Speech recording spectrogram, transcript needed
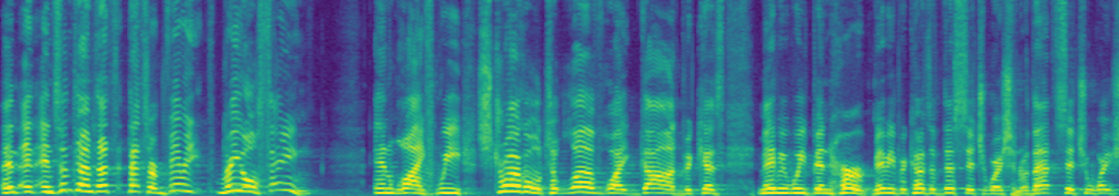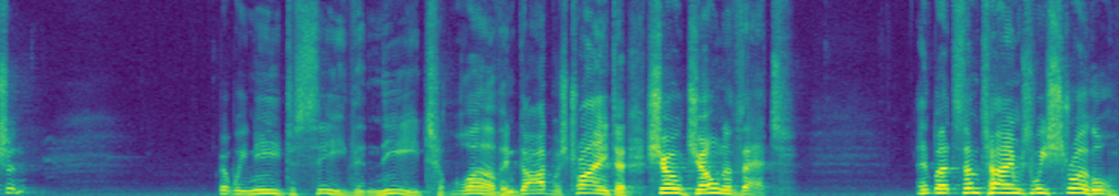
And, and, and sometimes that's, that's a very real thing in life. We struggle to love like God because maybe we've been hurt, maybe because of this situation or that situation. But we need to see the need to love. And God was trying to show Jonah that. And, but sometimes we struggle.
